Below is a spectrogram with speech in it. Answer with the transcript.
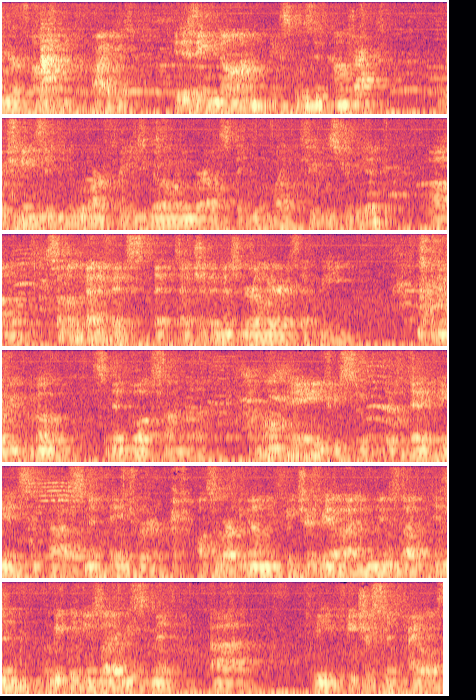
sell your. It is a non-exclusive contract, which means that you are free to go anywhere else that you would like to distribute it. Um, some of the benefits that uh, Chip had mentioned earlier is that we, you know, we promote submit books on the, on homepage. We su- there's a dedicated su- uh, submit page. We're also working on new features. We have a newsletter in the, the weekly newsletter. We submit, uh, we feature submit titles.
